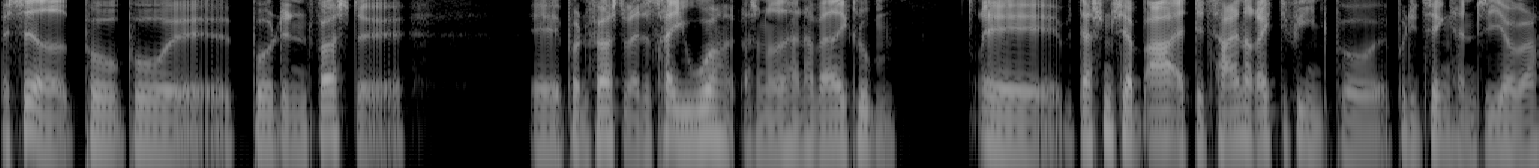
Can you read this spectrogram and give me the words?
baseret på, på, øh, på den første, øh, på den første, hvad det, tre uger, eller sådan noget, han har været i klubben, øh, der synes jeg bare, at det tegner rigtig fint på, på de ting, han siger og gør.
